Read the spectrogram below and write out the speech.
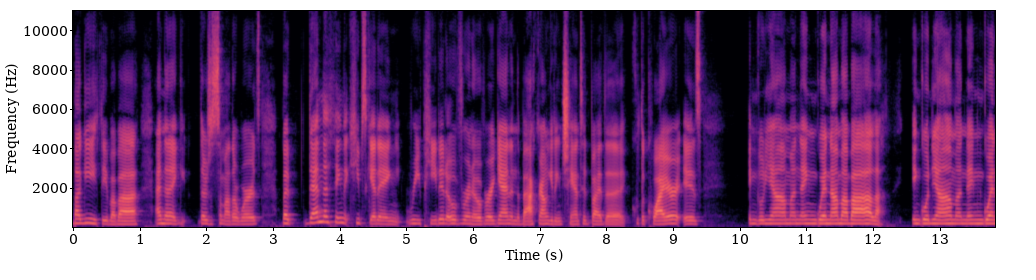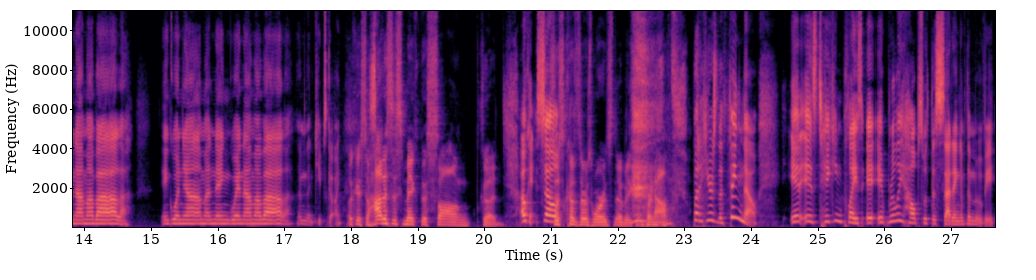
bagithi baba, and then I, there's some other words. But then the thing that keeps getting repeated over and over again in the background, getting chanted by the the choir is Ingonyama Nengwenamabala. Ingonyama Nengwenamabala. Iguanyama nenguenama bala, and then keeps going. Okay, so, how does this make this song good? Okay, so Just because there's words nobody can pronounce. But here's the thing, though. It is taking place, it, it really helps with the setting of the movie.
